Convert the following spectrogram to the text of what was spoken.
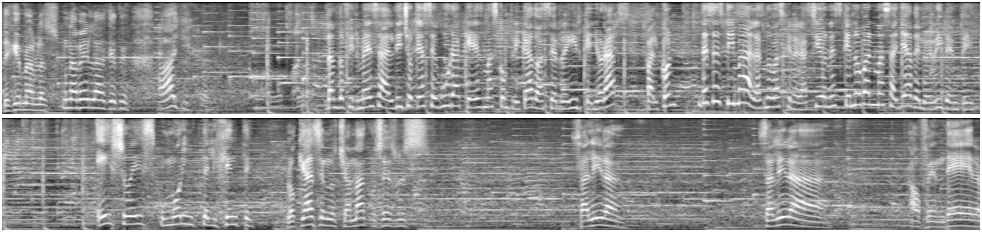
¿De qué me hablas? Una vela que te... Ay, hija Dando firmeza al dicho que asegura que es más complicado hacer reír que llorar, Falcón desestima a las nuevas generaciones que no van más allá de lo evidente. Eso es humor inteligente. Lo que hacen los chamacos, eso es salir a salir a, ofender.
